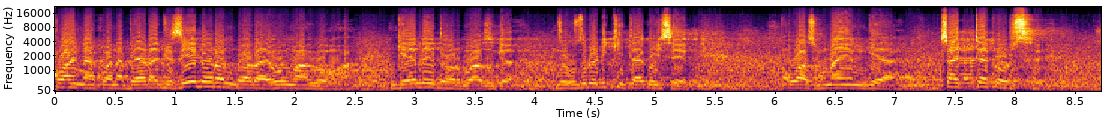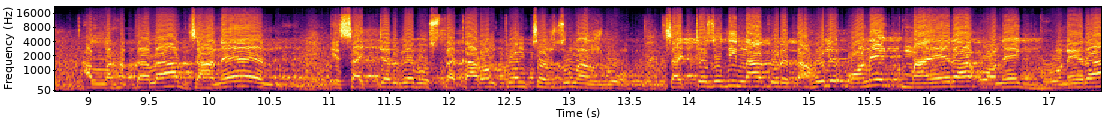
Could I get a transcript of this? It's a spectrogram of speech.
কয় না কয় না বেড়া গেছে এ ডরান, ডরায়, ও মা গো মা, গেলে ধরবো আজগা। যে হুজুর এটি কিতা কইছে? ওয়াজ শোনায়েন গিয়া চারটা করছে। আল্লাহ তালা জানেন এই চারটার ব্যবস্থা, কারণ পঞ্চাশ জন আসব। চারটা যদি না করে, তাহলে অনেক মায়েরা, অনেক বোনেরা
